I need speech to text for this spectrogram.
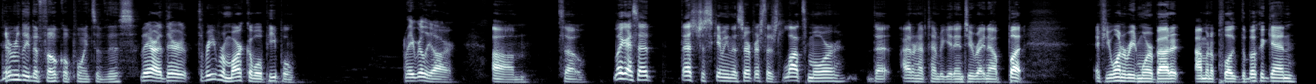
They're really the focal points of this. They are. They're three remarkable people. They really are. Um, so, like I said, that's just skimming the surface. There's lots more that I don't have time to get into right now. But if you want to read more about it, I'm going to plug the book again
